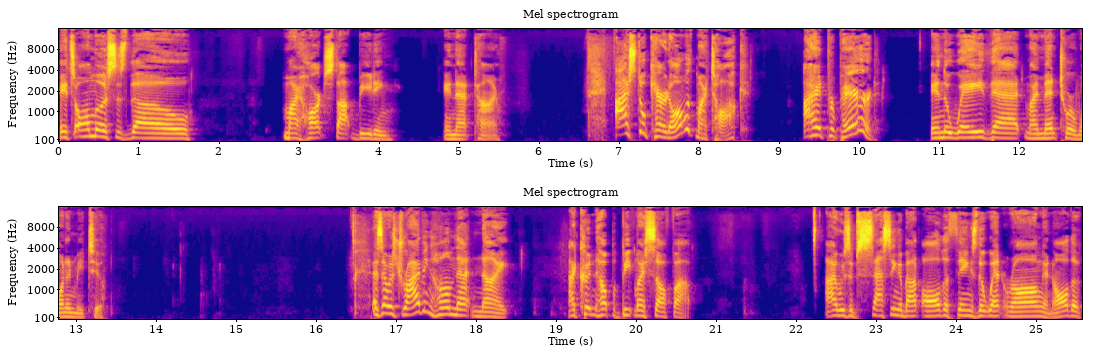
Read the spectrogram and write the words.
it's almost as though my heart stopped beating in that time. I still carried on with my talk. I had prepared in the way that my mentor wanted me to. As I was driving home that night, I couldn't help but beat myself up. I was obsessing about all the things that went wrong and all the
